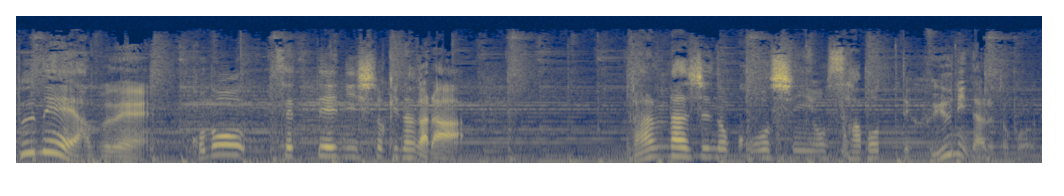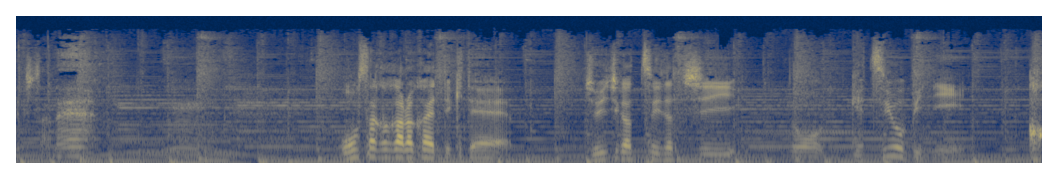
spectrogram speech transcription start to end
危ねえ危ねえ。この設定にしときながらランラジの更新をサボって冬になるところでしたね、うん、大阪から帰ってきて11月1日の月曜日にあ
